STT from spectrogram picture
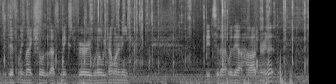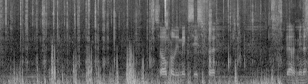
Need to definitely make sure that that's mixed very well. We don't want any bits of that without hardener in it. So I'll probably mix this for about a minute.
